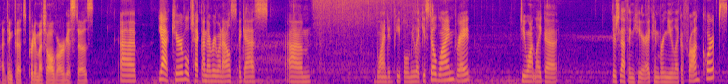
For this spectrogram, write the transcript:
I think that's pretty much all Vargas does. Uh, yeah. Kira will check on everyone else, I guess. Um, blinded people and be like, "You still blind, right? Do you want like a? There's nothing here. I can bring you like a frog corpse.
